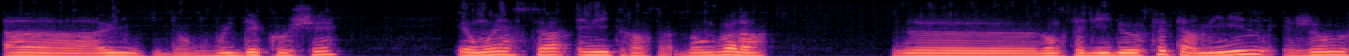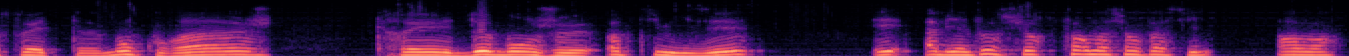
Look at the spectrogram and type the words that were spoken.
à Unity. Donc vous le décochez, et au moins ça évitera ça. Donc voilà, donc cette vidéo se termine, je vous souhaite bon courage, créez de bons jeux optimisés, et à bientôt sur Formation Facile. Au revoir.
